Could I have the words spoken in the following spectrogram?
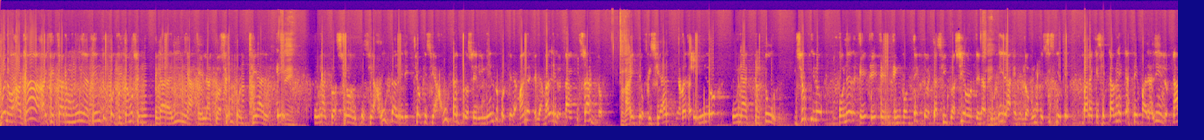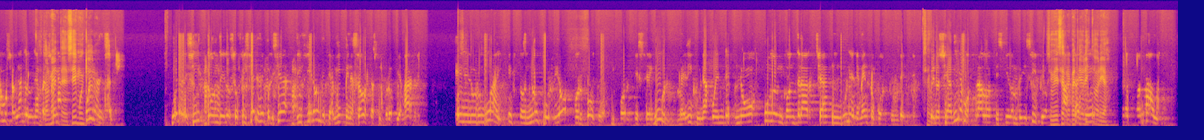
Bueno, acá hay que estar muy atentos porque estamos en una línea en la actuación policial. Es una actuación que se ajusta al derecho, que se ajusta al procedimiento, porque la madre, la madre lo está acusando a este oficial de haber tenido una actitud. Yo quiero poner eh, eh, en, contexto esta situación de la ocurrida en el 2017 para que se establezca este paralelo. Estábamos hablando de una Totalmente, sí, muy claro. Fuera de decir, donde los oficiales de policía dijeron de que había amenazado hasta su propia madre. En el Uruguay esto no ocurrió por poco y porque según me dijo una fuente no pudo encontrar ya ningún elemento contundente. Pero se había mostrado sido en principio. Se hubiese repetido la historia personal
